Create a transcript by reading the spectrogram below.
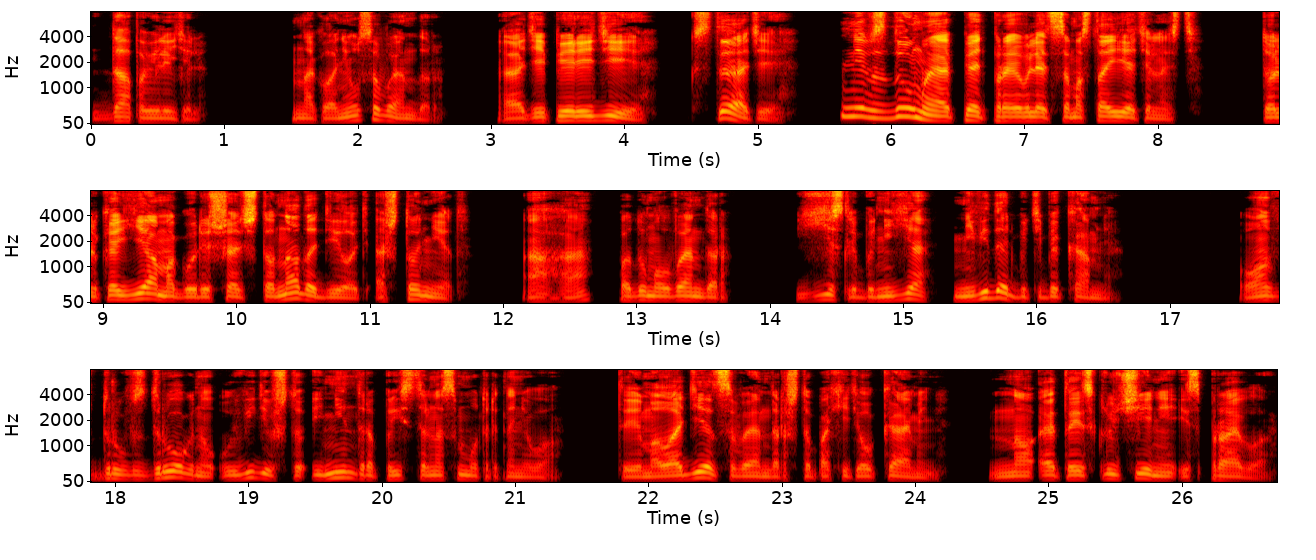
Да, повелитель. Наклонился Вендер. А теперь иди. Кстати, не вздумай опять проявлять самостоятельность. Только я могу решать, что надо делать, а что нет. Ага, подумал Вендер. Если бы не я, не видать бы тебе камня. Он вдруг вздрогнул, увидев, что Ининдра пристально смотрит на него. Ты молодец, Вендер, что похитил камень. Но это исключение из правила.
